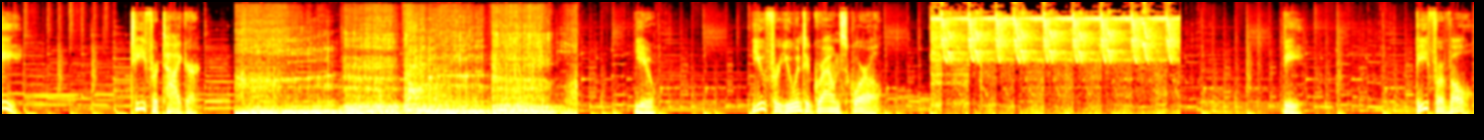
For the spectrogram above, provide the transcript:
T, T for tiger. U, U for Uinta ground squirrel. V, V for vole.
